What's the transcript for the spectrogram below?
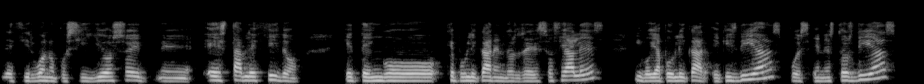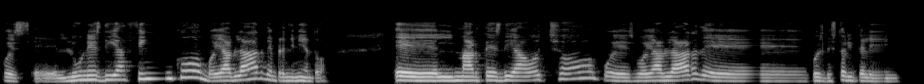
decir, bueno, pues si yo soy, eh, he establecido que tengo que publicar en dos redes sociales y voy a publicar X días, pues en estos días, pues el lunes día 5 voy a hablar de emprendimiento. El martes día 8, pues voy a hablar de, pues de storytelling.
